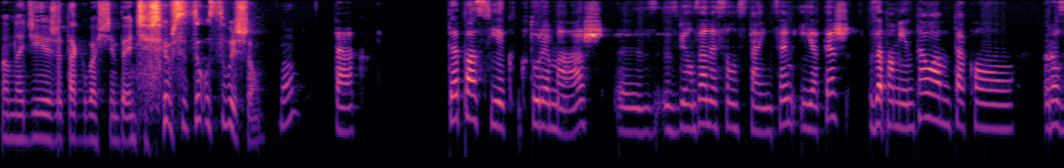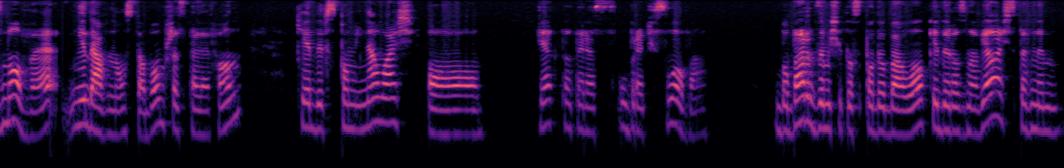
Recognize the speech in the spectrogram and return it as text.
Mam nadzieję, że tak właśnie będzie, że wszyscy usłyszą. No. Tak. Te pasje, które masz, y, związane są z tańcem, i ja też zapamiętałam taką rozmowę niedawną z Tobą przez telefon, kiedy wspominałaś o, jak to teraz ubrać w słowa, bo bardzo mi się to spodobało, kiedy rozmawiałaś z pewnym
